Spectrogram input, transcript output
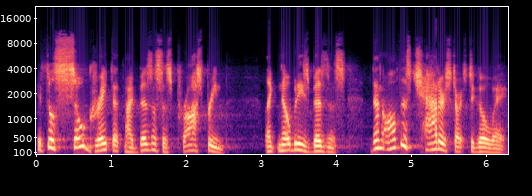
it feels so great that my business is prospering like nobody's business. Then all this chatter starts to go away.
